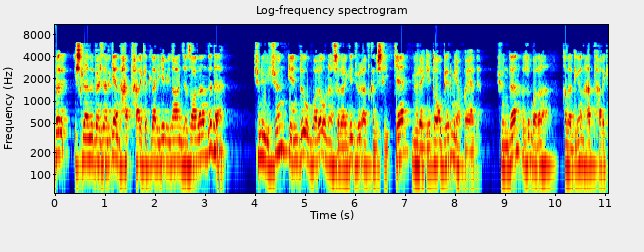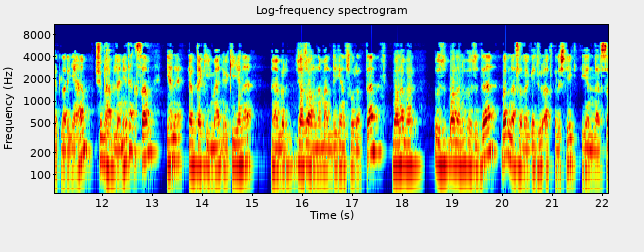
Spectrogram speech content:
bir ishlarni bajargan xatti harakatlariga binoan jazolandida shuning uchun endi u bola u narsalarga jur'at qilishlikka yuragi dov bermay qo'yadi. Shundan o'zi bola qiladigan xatti harakatlariga ham shubha bilan. Yana qilsam? Yana yaltakiyman yoki yana e, bir jazolanaman degan suratda bola bir o'z bolani o'zida bir narsalarga jur'at qilishlik degan narsa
